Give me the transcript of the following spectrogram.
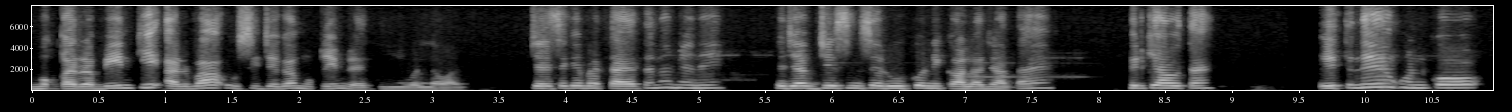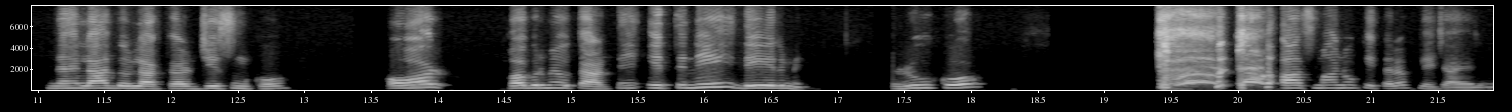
مقربین کی ارواح اسی جگہ مقیم رہتی ہیں۔ واللہ جیسے کہ بتایا تھا نا میں نے کہ جب جسم سے روح کو نکالا جاتا ہے، پھر کیا ہوتا ہے؟ اتنے ان کو نہلا دلا کر جسم کو اور قبر میں اتارتے ہیں اتنی دیر میں روح کو آسمانوں کی طرف لے جایا جائے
